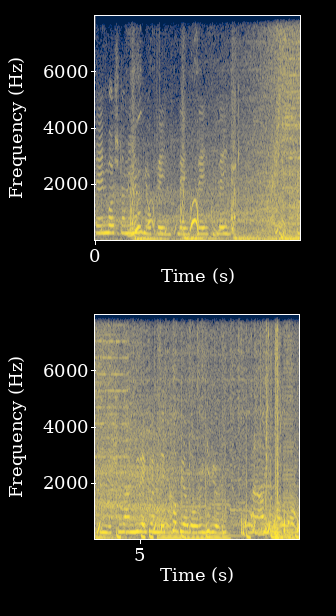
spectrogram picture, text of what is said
En başta mıyım? Yok değil, değil, değil, değil. Şimdi şimdi ben direkt önündeki kapıya doğru giriyorum. Ben adım. Arkadaşlar bu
